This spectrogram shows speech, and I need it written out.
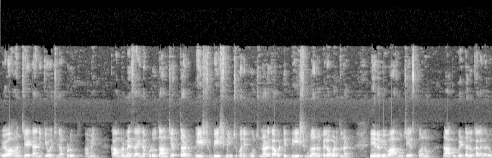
వివాహం చేయడానికి వచ్చినప్పుడు ఐ మీన్ కాంప్రమైజ్ అయినప్పుడు తాను చెప్తాడు భీష్ భీష్మించుకొని కూర్చున్నాడు కాబట్టి భీష్ముడు అని పిలవబడుతున్నాడు నేను వివాహం చేసుకోను నాకు బిడ్డలు కలగరు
